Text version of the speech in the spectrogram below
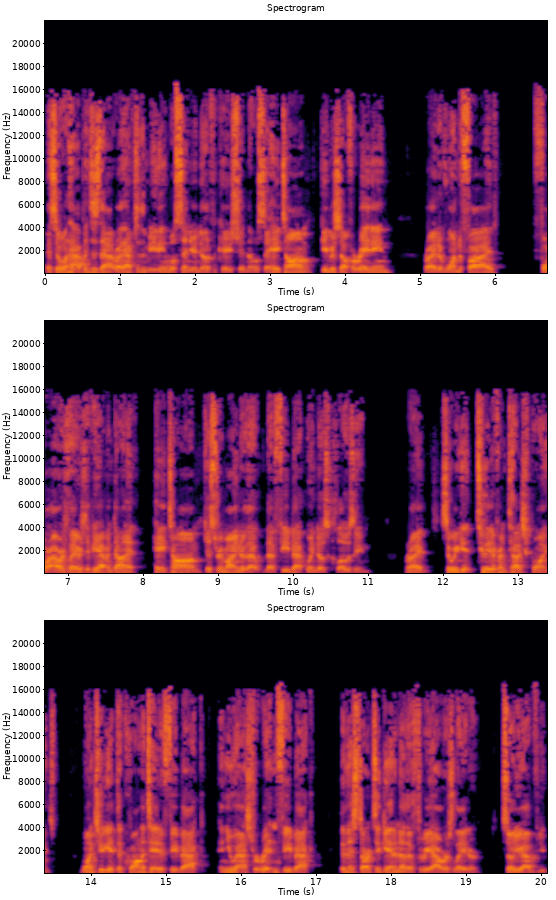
And so what happens is that right after the meeting, we'll send you a notification that will say, Hey Tom, give yourself a rating, right, of one to five. Four hours later, if you haven't done it, hey Tom, just a reminder that that feedback window is closing. Right. So we get two different touch points. Once you get the quantitative feedback and you ask for written feedback, then it starts again another three hours later. So you have you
